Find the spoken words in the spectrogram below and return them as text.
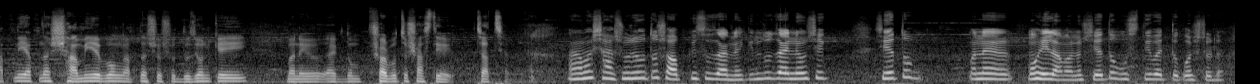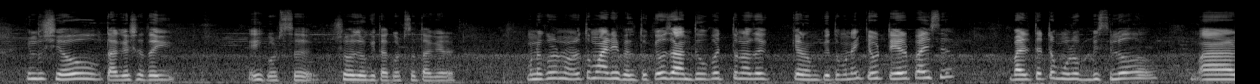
আপনি আপনার স্বামী এবং আপনার শ্বশুর দুজনকেই মানে একদম সর্বোচ্চ শাস্তি চাচ্ছেন? আমার শাশুড়িও তো সব কিছু জানে, কিন্তু জানেও সে সে তো মানে মহিলা মানুষ, সে তো বুঝতেই পারতো কষ্টটা। কিন্তু সেও তাকে সাথেই এই করছে, সহযোগিতা করছে তাকে মনে করুন, ওরা তো মারিয়ে ফেলতো, কেউ জানতেও পারতো না যে কেরম কে। তো মানে কেউ টের পাইছে, বাড়িতে একটা মুরব্বী ছিল, আর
